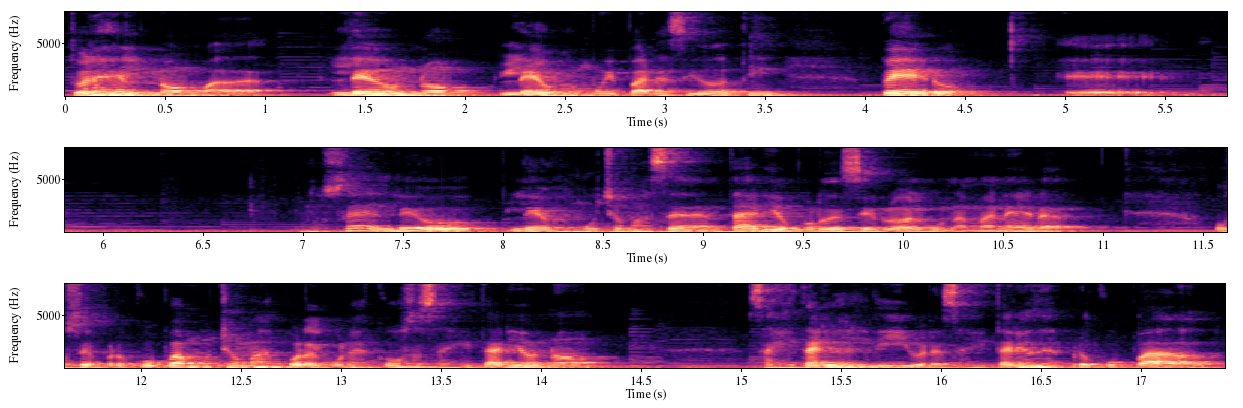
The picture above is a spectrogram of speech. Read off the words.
tú eres el nómada. Leo no, Leo es muy parecido a ti, pero... Eh, no sé, Leo, Leo es mucho más sedentario, por decirlo de alguna manera o se preocupa mucho más por algunas cosas, Sagitario no. Sagitario es libre, Sagitario es despreocupado.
